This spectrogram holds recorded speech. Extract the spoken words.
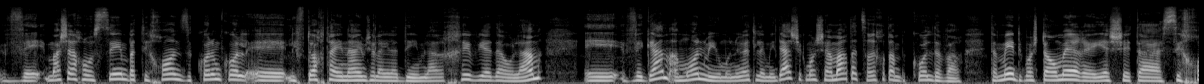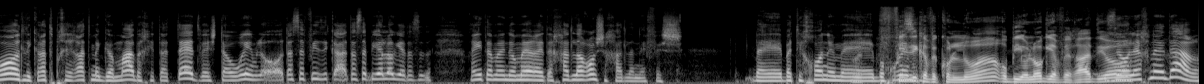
ומה שאנחנו עושים בתיכון זה קודם כל אה, לפתוח את העיניים של הילדים, להרחיב ידע עולם, אה, וגם המון מיומנויות למידה, שכמו שאמרת, צריך אותם בכל דבר. תמיד, כמו שאתה אומר, אה, יש את השיחות לקראת בחירת מגמה בכיתה ט', ויש את ההורים, לא, תעשה פיזיקה, תעשה ביולוגיה, תעשה... אני תמיד אומרת, אחד לראש, אחד לנפש. בתיכון הם אה, בוחרים... פיזיקה וקולנוע, או ביולוגיה ורדיו? זה הולך נהדר,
